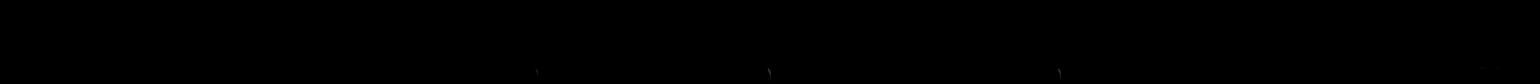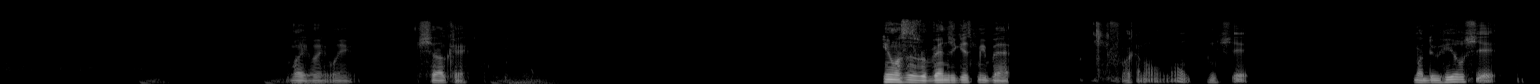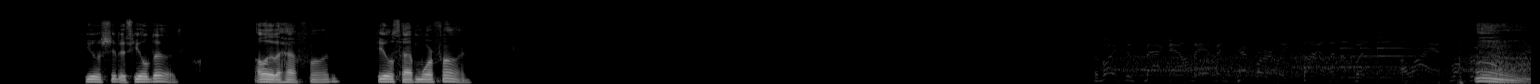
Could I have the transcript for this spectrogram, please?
Wait, wait, wait. Shit, okay. He wants his revenge against me back. Fucking don't shit. I'm gonna do heel shit. Heel shit as heel does. I let it have fun. Heels have more fun. The voice of SmackDown may have been temporarily silenced, but Elias won't Mm.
